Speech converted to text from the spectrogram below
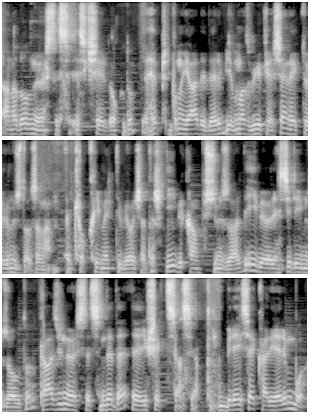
Anadolu Üniversitesi Eskişehir'de okudum. Hep bunu yad ederim. Yılmaz Büyükelçen rektörümüzdü o zaman. Çok kıymetli bir hocadır. İyi bir kampüsümüz vardı. iyi bir öğrenciliğimiz oldu. Gazi Üniversitesi'nde de e, yüksek lisans yaptım. Bireysel kariyerim bu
